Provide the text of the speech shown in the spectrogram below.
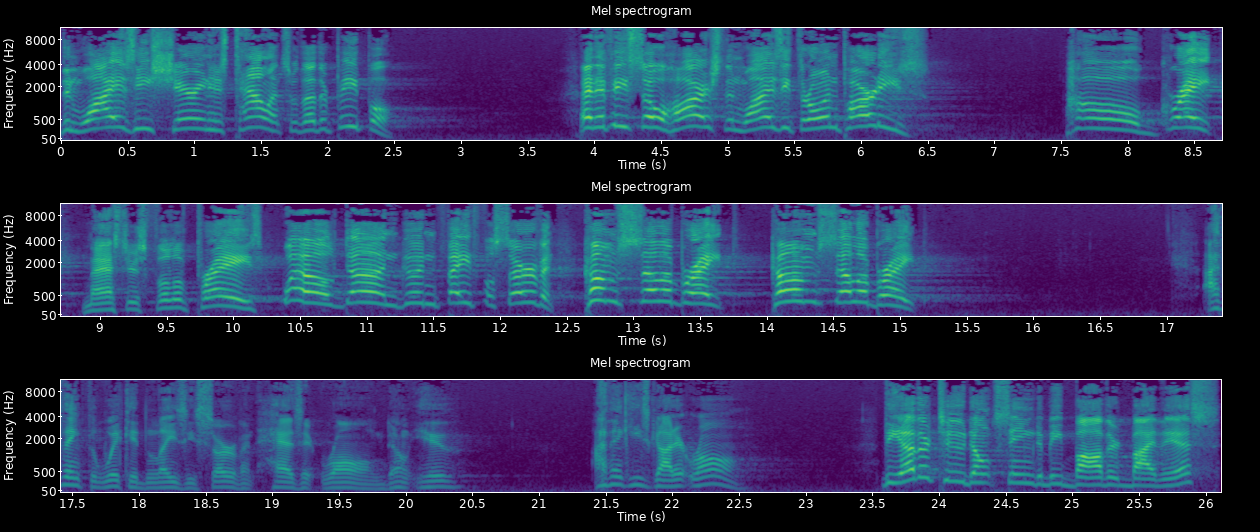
then why is he sharing his talents with other people? And if he's so harsh, then why is he throwing parties? Oh, great. Master's full of praise. Well done, good and faithful servant. Come celebrate. Come celebrate. I think the wicked and lazy servant has it wrong, don't you? I think he's got it wrong. The other two don't seem to be bothered by this.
